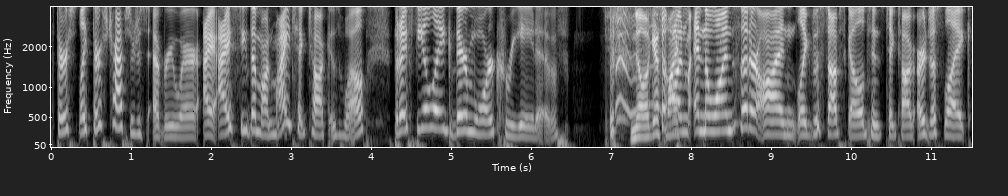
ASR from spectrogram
thirst like thirst traps are just everywhere. I I see them on my TikTok as well, but I feel like they're more creative. no, I guess my on and the ones that are on like the Stop Skeletons TikTok are just like,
